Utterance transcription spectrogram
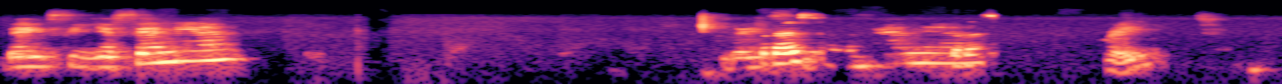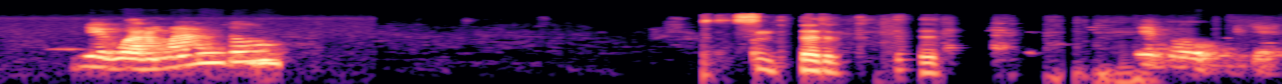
Daisy Yesenia. Great. Diego Armando. Diego, yes.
